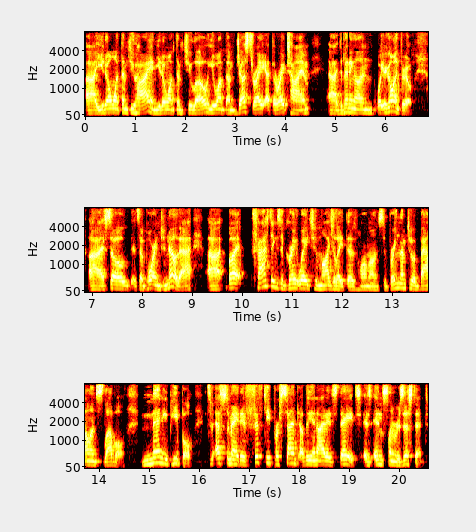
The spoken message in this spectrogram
Uh, you don't want them too high and you don't want them too low. You want them just right at the right time. Uh, depending on what you're going through. Uh, so it's important to know that. Uh, but fasting is a great way to modulate those hormones, to bring them to a balanced level. Many people, it's estimated 50% of the United States is insulin resistant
